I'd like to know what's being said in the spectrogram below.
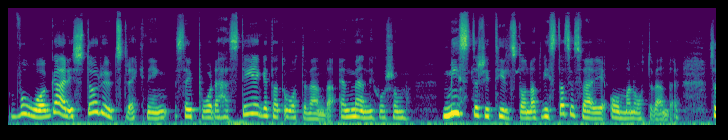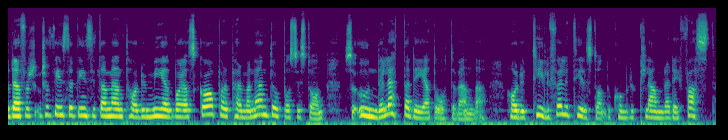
vågar i större utsträckning sig på det här steget att återvända än människor som mister sitt tillstånd att vistas i Sverige om man återvänder. Så därför så finns det ett incitament, har du medborgarskap, har du permanent uppehållstillstånd så underlättar det att återvända. Har du tillfälligt tillstånd då kommer du klamra dig fast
